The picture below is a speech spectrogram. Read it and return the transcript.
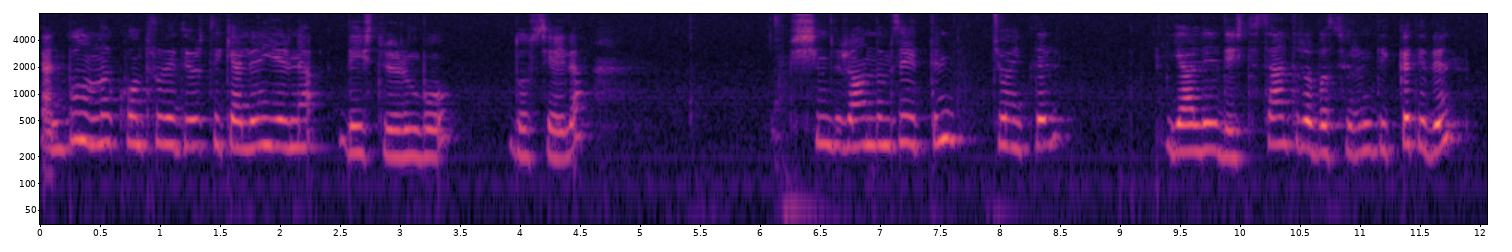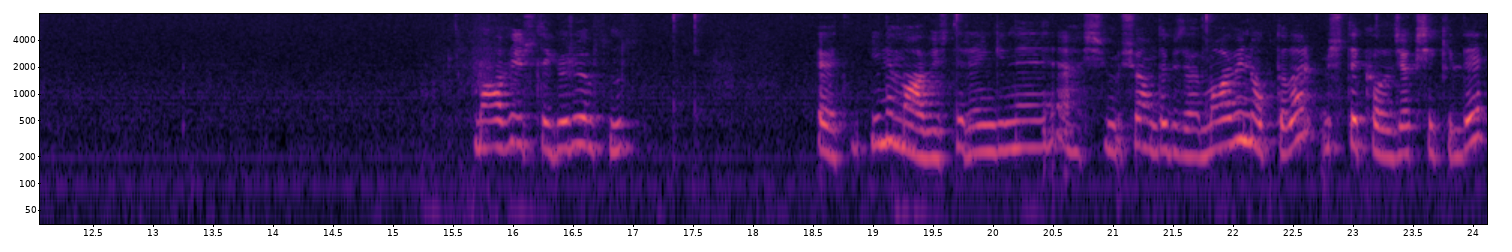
yani bununla kontrol ediyoruz. Tekerlerin yerini değiştiriyorum bu dosyayla. Şimdi randomize ettim. Jointleri yerleri değişti. Center'a basıyorum. Dikkat edin. Mavi üstte görüyor musunuz? Evet yine mavi üstte rengini eh, şimdi şu anda güzel. Mavi noktalar üstte kalacak şekilde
